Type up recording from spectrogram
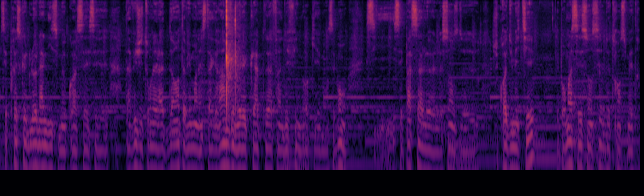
c'est presque de l'onanisme, quoi. T'as vu, j'ai tourné là-dedans, t'as vu mon Instagram, j'ai mis le clap de la fin du film. Ok, bon, c'est bon. C'est pas ça le, sens, je crois, du métier. Et pour moi, c'est essentiel de transmettre.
